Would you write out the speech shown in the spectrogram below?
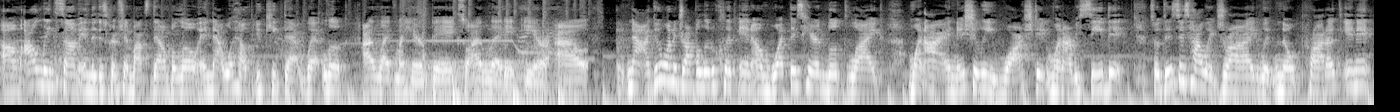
Um, I'll link some in the description box down below and that will help you keep that wet look. I like my hair big, so I let it air out. Now I do want to drop a little clip in on what this hair looked like when I initially washed it when I received it. So this is how it dried with no product in it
